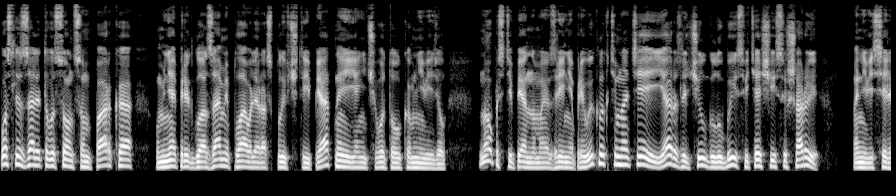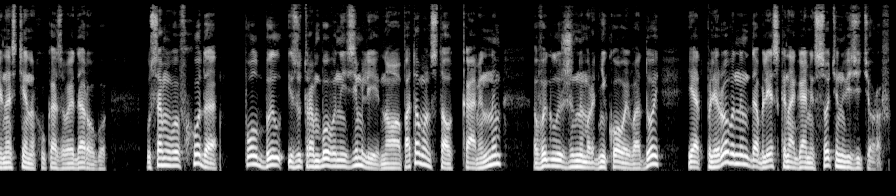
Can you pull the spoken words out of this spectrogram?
После залитого солнцем парка у меня перед глазами плавали расплывчатые пятна, и я ничего толком не видел. Но постепенно мое зрение привыкло к темноте, и я различил голубые светящиеся шары. Они висели на стенах, указывая дорогу. У самого входа пол был из утрамбованной земли, но потом он стал каменным, выглаженным родниковой водой, и отполированным до блеска ногами сотен визитеров.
